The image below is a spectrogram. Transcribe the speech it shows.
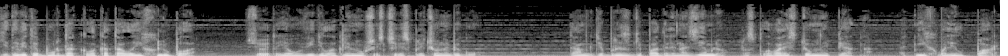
Ядовитая бурда клокотала и хлюпала. Все это я увидел, оглянувшись через плечо на бегу. Там, где брызги падали на землю, расплывались темные пятна. От них валил пар.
